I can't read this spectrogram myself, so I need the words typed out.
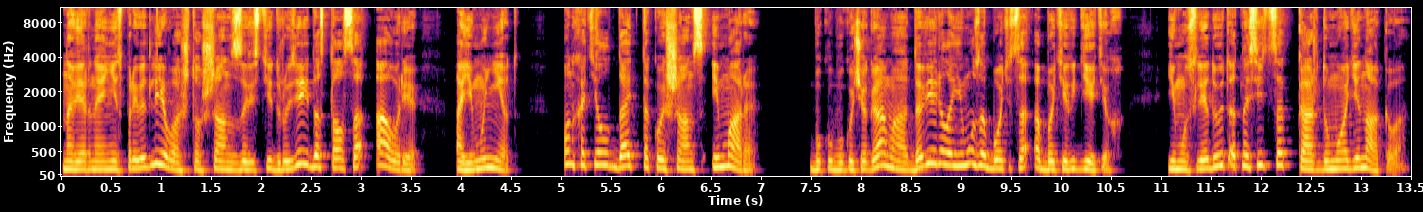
Наверное, несправедливо, что шанс завести друзей достался Ауре, а ему нет. Он хотел дать такой шанс и Маре. Буку-Буку Чагама доверила ему заботиться об этих детях. Ему следует относиться к каждому одинаково.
